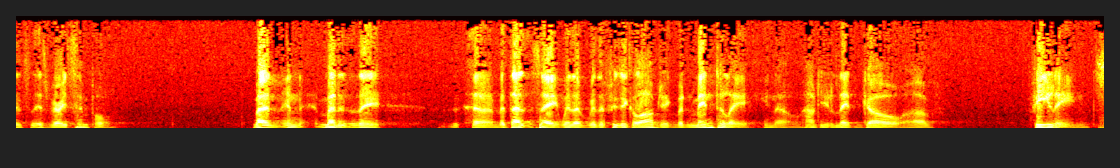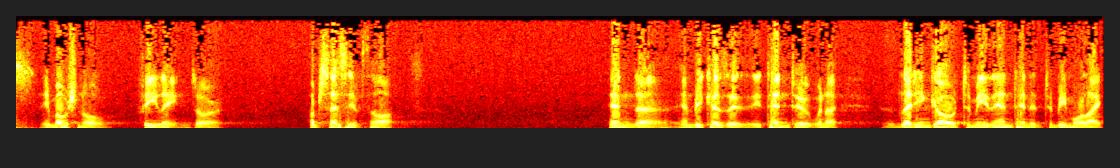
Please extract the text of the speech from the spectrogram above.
It's it's very simple. But in but the uh, but that's say with a with a physical object, but mentally, you know, how do you let go of feelings, emotional feelings or obsessive thoughts. And uh, and because they, they, tend to, when I letting go to me then tended to be more like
